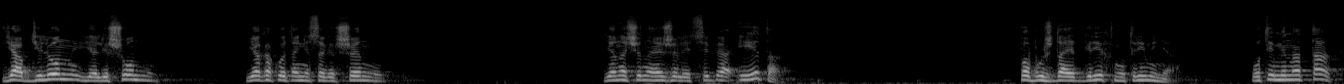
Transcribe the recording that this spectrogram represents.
Я обделенный, я лишенный я какой-то несовершенный. Я начинаю жалеть себя. И это побуждает грех внутри меня. Вот именно так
